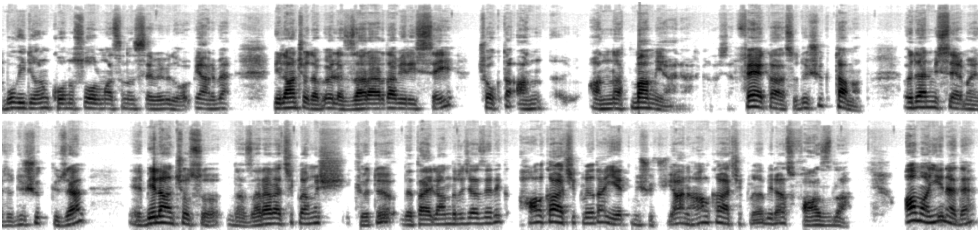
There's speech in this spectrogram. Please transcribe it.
bu videonun konusu olmasının sebebi de o. Yani ben bilançoda böyle zararda bir hisseyi çok da an, anlatmam yani arkadaşlar. FK'sı düşük tamam. Ödenmiş sermayesi düşük güzel. E, bilançosu da zarar açıklamış. Kötü detaylandıracağız dedik. Halka açıklığı da 73. Yani halka açıklığı biraz fazla. Ama yine de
